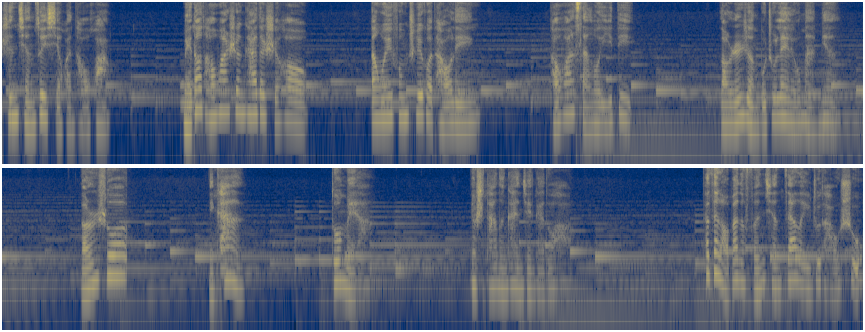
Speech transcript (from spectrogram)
生前最喜欢桃花，每到桃花盛开的时候，当微风吹过桃林，桃花散落一地，老人忍不住泪流满面。老人说：“你看，多美啊！要是他能看见该多好。”他在老伴的坟前栽了一株桃树，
